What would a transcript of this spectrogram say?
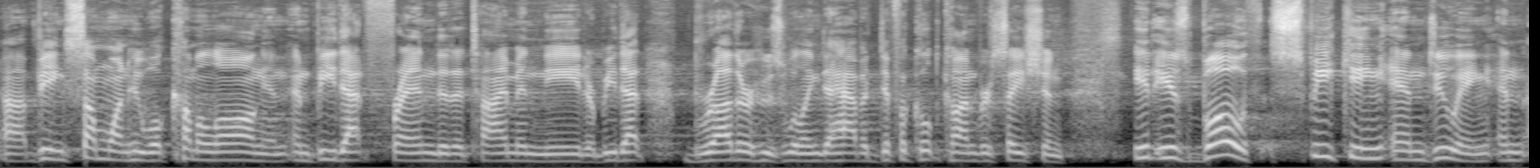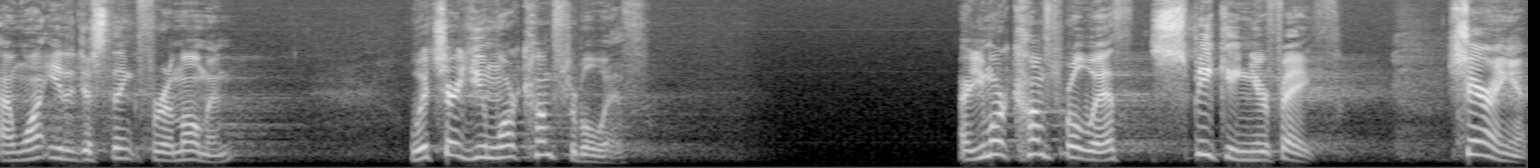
uh, being someone who will come along and, and be that friend at a time in need or be that brother who's willing to have a difficult conversation. It is both speaking and doing. And I want you to just think for a moment which are you more comfortable with? Are you more comfortable with speaking your faith, sharing it?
